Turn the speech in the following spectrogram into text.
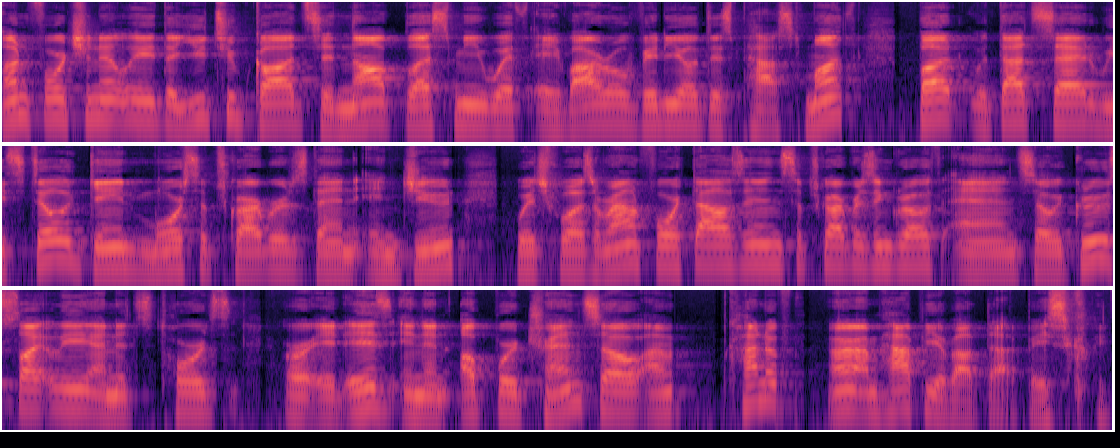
Unfortunately, the YouTube gods did not bless me with a viral video this past month, but with that said, we still gained more subscribers than in June, which was around 4,000 subscribers in growth. And so it grew slightly and it's towards, or it is in an upward trend. So I'm kind of, I'm happy about that basically.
